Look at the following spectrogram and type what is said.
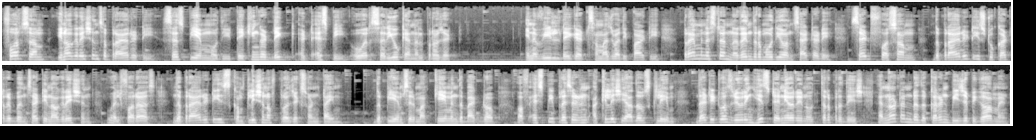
For some, inauguration's a priority, says PM Modi, taking a dig at SP over Saryu Canal project. In a wheel dig at Samajwadi Party, Prime Minister Narendra Modi on Saturday said for some, the priority is to cut ribbons at inauguration, while for us, the priority is completion of projects on time. The PM's remark came in the backdrop of SP President Akhilesh Yadav's claim that it was during his tenure in Uttar Pradesh and not under the current BJP government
